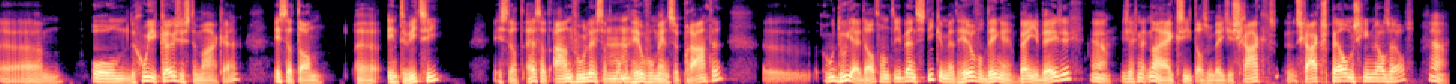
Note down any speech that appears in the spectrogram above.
ehm, om de goede keuzes te maken. Is dat dan eh, intuïtie? Is dat, hè, is dat aanvoelen? Is dat gewoon Mm. met heel veel mensen praten? Eh, hoe doe jij dat? Want je bent stiekem met heel veel dingen ben je bezig. ja, Je zegt net, nou ja, ik zie het als een beetje schaak, een schaakspel misschien wel zelfs. ja.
